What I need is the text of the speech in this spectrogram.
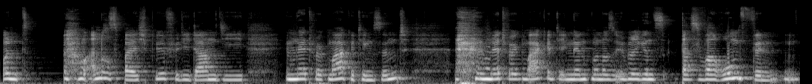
und ein anderes Beispiel für die Damen, die im Network Marketing sind. Im Network Marketing nennt man das übrigens das Warum finden.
